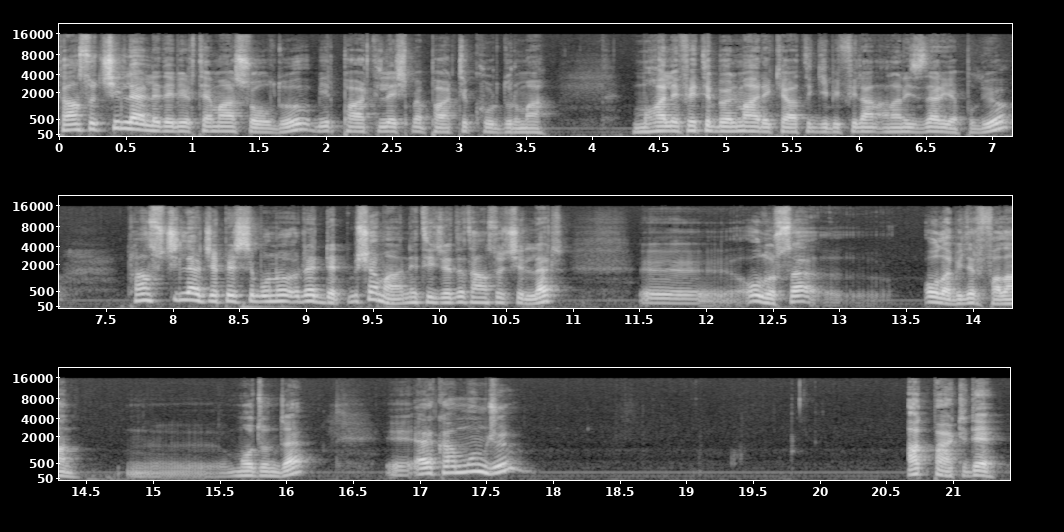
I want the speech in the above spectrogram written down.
Tansu Çiller'le de bir temas olduğu, bir partileşme, parti kurdurma, muhalefeti bölme harekatı gibi filan analizler yapılıyor. Tansu Çiller cephesi bunu reddetmiş ama neticede Tansu Çiller e, olursa olabilir falan e, modunda. E, Erkan Mumcu AK Parti'de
